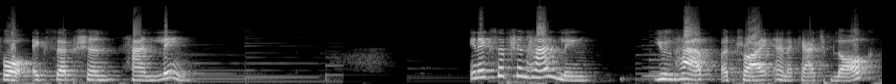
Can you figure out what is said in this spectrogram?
for exception handling. In exception handling, you'll have a try and a catch block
